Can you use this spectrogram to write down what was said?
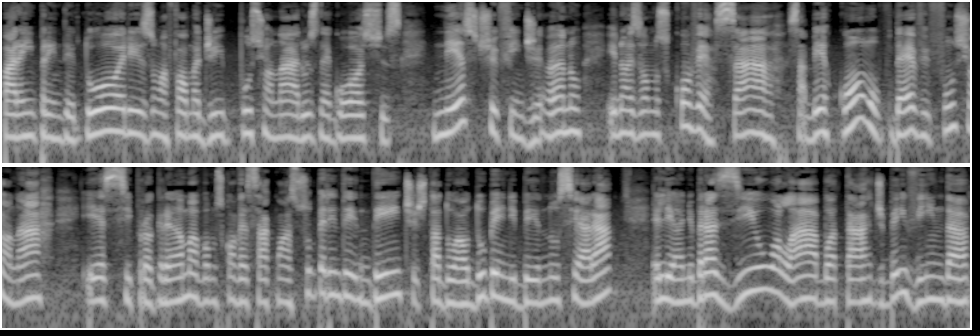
para empreendedores, uma forma de impulsionar os negócios neste fim de ano. E nós vamos conversar, saber como deve funcionar esse programa. Vamos conversar com a superintendente estadual do BNB no Ceará, Eliane Brasil. Olá, boa tarde, bem-vinda.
